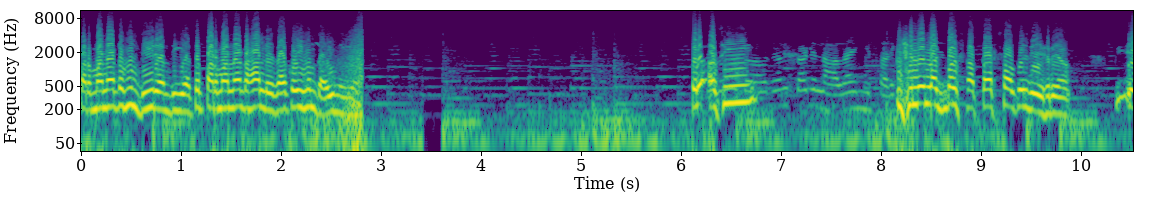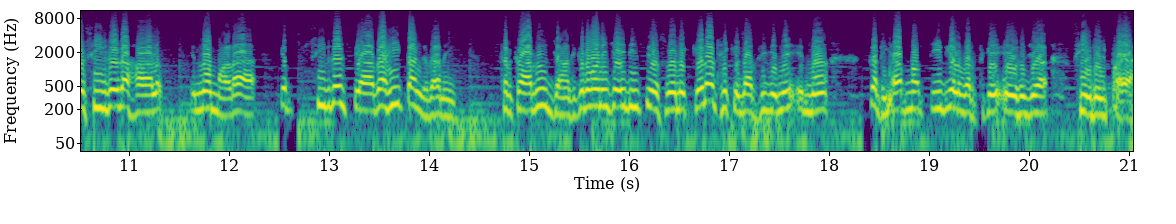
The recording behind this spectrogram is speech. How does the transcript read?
ਪਰਮਾਨੈਂਟ ਹੁੰਦੀ ਰਹਿੰਦੀ ਹੈ ਤੇ ਪਰਮਾਨੈਂਟ ਹੱਲ ਦਾ ਕੋਈ ਹੁੰਦਾ ਹੀ ਨਹੀਂ ਹੈ ਪਰ ਅਸੀਂ ਪਿਛਲੇ ਲਗਭਗ 7-8 ਸਾਲ ਤੋਂ ਹੀ ਦੇਖ ਰਹੇ ਹਾਂ ਵੀ ਇਹ ਸੀਵਰੇਜ ਦਾ ਹਾਲ ਇੰਨਾ ਮਾੜਾ ਹੈ ਕਿ ਸੀਵਰੇਜ ਪਿਆ ਹੀ ਢੰਗ ਦਾ ਨਹੀਂ। ਸਰਕਾਰ ਨੂੰ ਜਾਂਚ ਕਰਵਾਉਣੀ ਚਾਹੀਦੀ ਸੀ ਕਿ ਉਸ ਵੇਲੇ ਕਿਹੜਾ ਠੇਕੇਦਾਰ ਸੀ ਜਿਹਨੇ ਇੰਨਾ ਘਟੀਆ ਮਟੀਰੀਅਲ ਵਰਤ ਕੇ ਇਹੋ ਜਿਹਾ ਸੀਵਰੇਜ ਪਾਇਆ।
